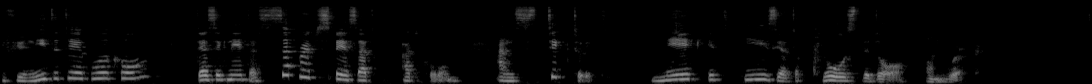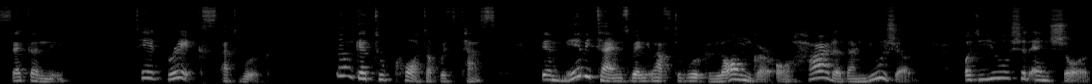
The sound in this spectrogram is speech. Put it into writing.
If you need to take work home, designate a separate space at, at home and stick to it. Make it easier to close the door on work. Secondly, take breaks at work. Don't get too caught up with tasks. There may be times when you have to work longer or harder than usual, but you should ensure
